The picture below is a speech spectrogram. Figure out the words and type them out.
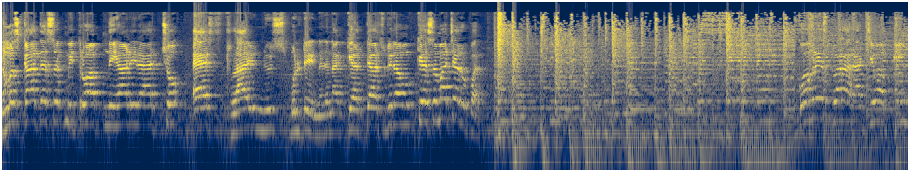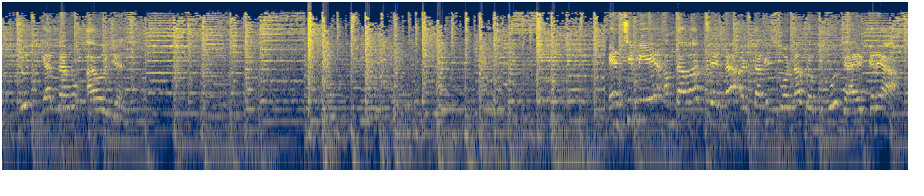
દર્શક મિત્રો, આપ નિહાળી રહ્યા છો એસ લાઈવ ન્યૂઝ બુલેટિન અને નાખ્યા અત્યાર સુધીના મુખ્ય સમાચાર ઉપર. કોંગ્રેસ દ્વારા રાજ્યમાં ભીમ જૂથ યાત્રાનું આયોજન. એનસીપીએ અમદાવાદ શહેરના અડતાલીસ વોર્ડના પ્રમુખો જાહેર કર્યા.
